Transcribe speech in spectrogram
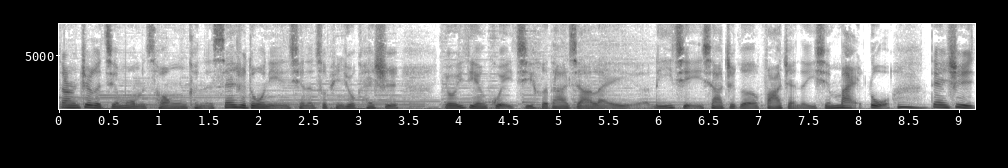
当然这个节目我们从可能三十多年前的作品就开始有一点轨迹和大家来理解一下这个发展的一些脉络，嗯。但是《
